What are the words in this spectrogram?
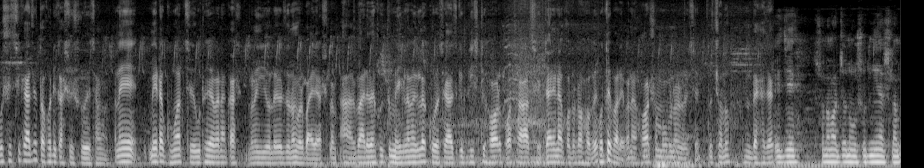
বসেছি কাজে, তখনই কাশি শুরু হয়েছে আমার। মানে মেয়েটা ঘুমাচ্ছে, উঠে যাবে না কাশি মানে ইয়ে হলে ওর জন্য আবার বাইরে আসলাম। আর বাইরে দেখো একটু মেঘলা মেঘলা করেছে, আজকে বৃষ্টি হওয়ার কথা আছে। জানি না কতটা হবে, হতে পারে মানে হওয়ার সম্ভাবনা রয়েছে। তো চলো, দেখা যাক। এই যে সোনামার জন্য ওষুধ নিয়ে আসলাম।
